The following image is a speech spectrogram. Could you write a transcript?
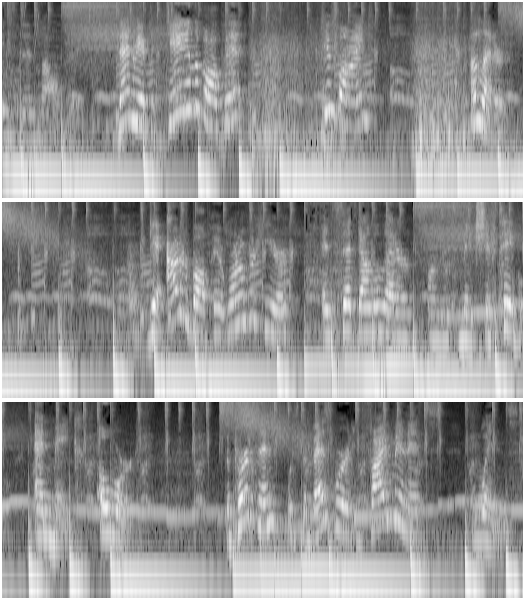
into the ball pit. Then we have to dig in the ball pit to find a letter. Get out of the ball pit, run over here, and set down the letter on this makeshift table and make a word. The person with the best word in five minutes wins.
